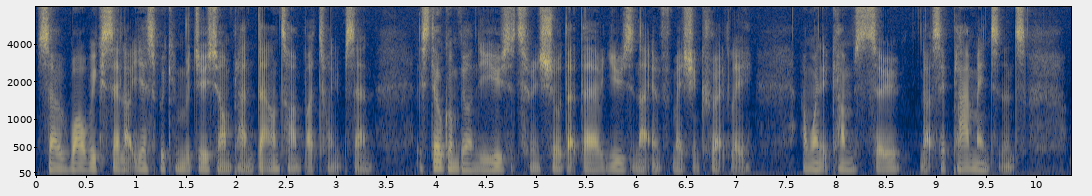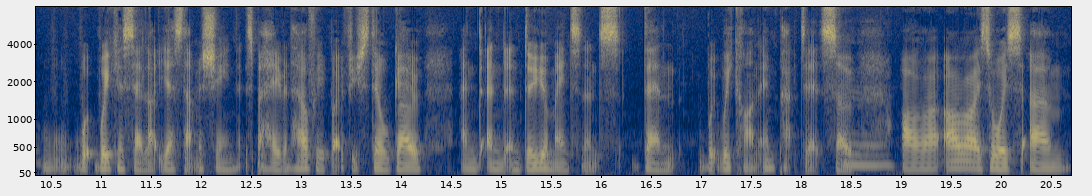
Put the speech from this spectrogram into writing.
So while we can say like yes we can reduce your unplanned downtime by 20% it's still going to be on the user to ensure that they're using that information correctly. And when it comes to let's say plan maintenance w- we can say like yes that machine is behaving healthy but if you still go and and, and do your maintenance then we, we can't impact it. So our our is always um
